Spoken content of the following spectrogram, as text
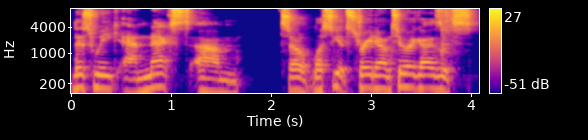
this week and next. Um, so let's get straight down to it, guys. Let's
